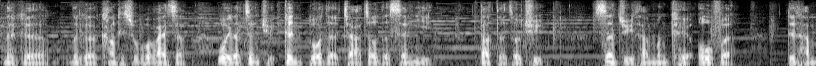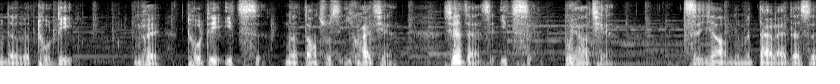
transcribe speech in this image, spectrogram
那个那个 County Supervisor 为了争取更多的加州的生意到德州去，甚至于他们可以 offer 对他们的那个土地，因为土地一尺，那当初是一块钱，现在是一尺不要钱，只要你们带来的是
